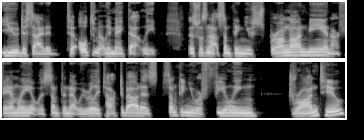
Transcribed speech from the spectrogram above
you decided to ultimately make that leap. This was not something you sprung on me and our family. It was something that we really talked about as something you were feeling drawn to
